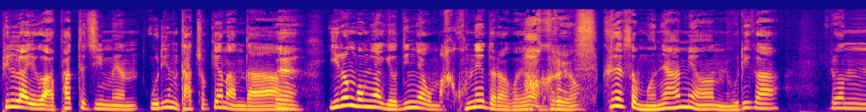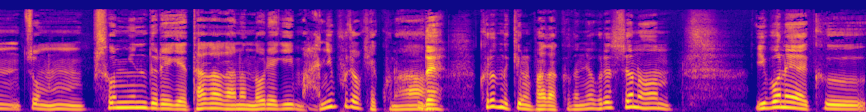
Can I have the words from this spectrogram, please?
빌라 이거 아파트 지으면 우리는 다 쫓겨난다. 네. 이런 공약이 어딨냐고 막 혼내더라고요. 아, 그래요? 그래서 뭐냐 하면 우리가 이런 좀 서민들에게 다가가는 노력이 많이 부족했구나. 네. 그런 느낌을 받았거든요. 그래서 저는 이번에 그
